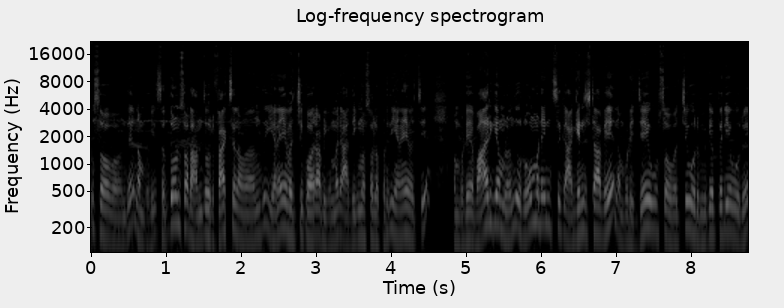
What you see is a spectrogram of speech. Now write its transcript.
உசோவை வந்து நம்முடைய செத்தோன்ஸோட அந்த ஒரு ஃபேக்ஷனில் வந்து இணைய வச்சுக்குவார் அப்படிங்கிற மாதிரி அதிகமாக சொல்லப்படுது. இணைய வச்சு நம்முடைய வார்கேமில் வந்து ரோமடென்ஸுக்கு அகேன்ஸ்டாகவே நம்முடைய ஜே உசோ வச்சு ஒரு மிகப்பெரிய ஒரு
